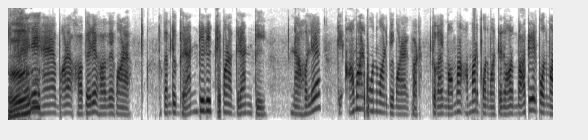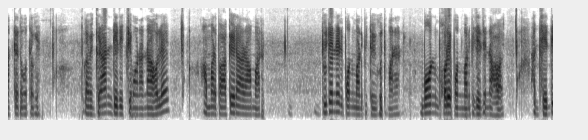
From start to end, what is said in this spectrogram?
আরে হ্যাঁ মারা হবে রে, হবে মারা তোকে আমি তো গ্যারান্টি দিচ্ছি মারা গ্যারান্টি না হলে তুই আমার ফোন মারবি মারা একবার। তোকে আমি মামা আমার ফোন মারতে দেবো, আমার বাপের ফোন মারতে দেবো তোকে। তোকে আমি গ্যারান্টি দিচ্ছি মারা না হলে আমার বাপের আর আমার দুজনের ফোন মারবি তুই মারা মন ভরে ফোন মারবি যদি না হয়। আর যদি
